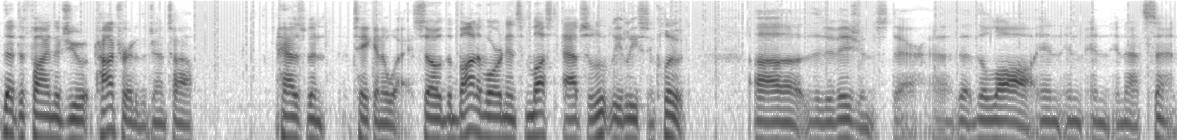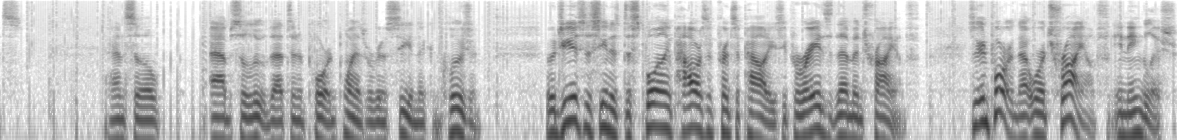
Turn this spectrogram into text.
that defined the Jew contrary to the Gentile, has been taken away. So the bond of ordinance must absolutely at least include uh, the divisions there, uh, the, the law in, in, in, in that sense. And so, absolutely, that's an important point, as we're going to see in the conclusion. But Jesus is seen as despoiling powers and principalities. He parades them in triumph. It's important that word triumph in English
